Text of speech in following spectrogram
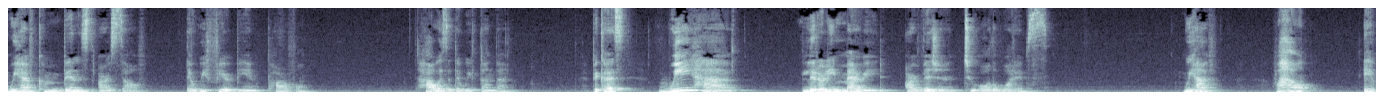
we have convinced ourselves that we fear being powerful how is it that we've done that? Because we have literally married our vision to all the what ifs. We have. Wow, if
